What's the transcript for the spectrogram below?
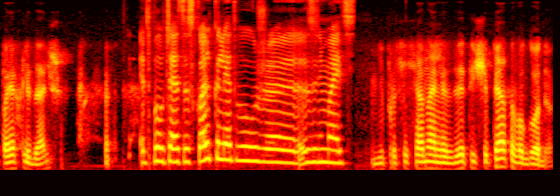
поехали дальше. Это получается, сколько лет вы уже занимаетесь? непрофессиональный с 2005 года,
